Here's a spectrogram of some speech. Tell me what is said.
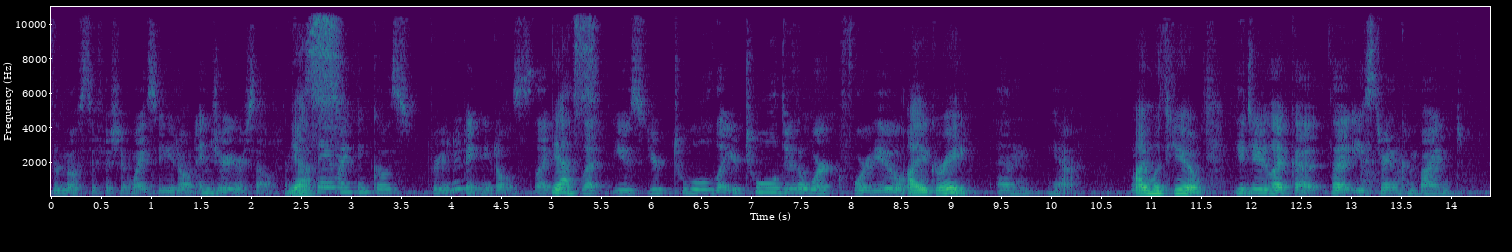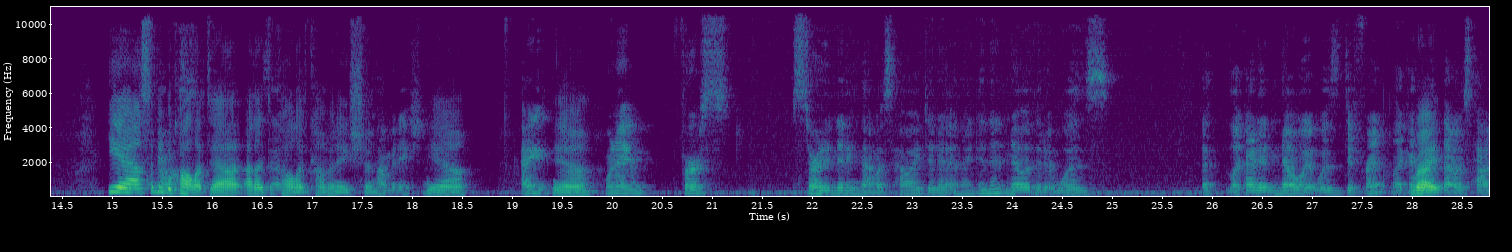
the most efficient way so you don't injure yourself. And Yes. the same I think goes for your knitting needles. Like Yes. let use your tool, let your tool do the work for you I agree. and yeah. I'm with you. You do like a the Eastern combined Yeah, some people call it that. I like to call it combination. combination. Yeah, I yeah. when I first started knitting that was how I did it and I didn't know that it was like I didn't know it was different. Like I Right. thought that was how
